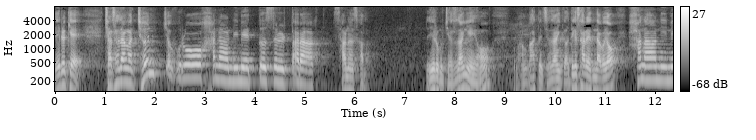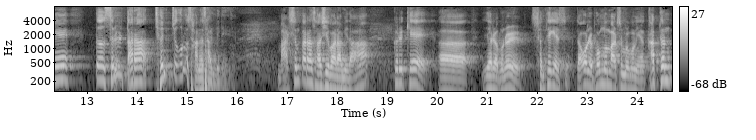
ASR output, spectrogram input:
이렇게 제사장은 전적으로 하나님의 뜻을 따라 사는 삶. 여러분 제사장이에요. 왕 같은 제사장이니까 어떻게 살아야 된다고요? 하나님의 뜻을 따라 전적으로 사는 삶이 돼요. 말씀 따라 사시 바랍니다. 그렇게 어, 여러분을 선택했어요. 자, 오늘 본문 말씀을 보면 같은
